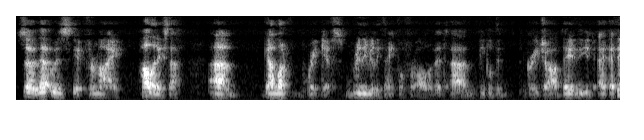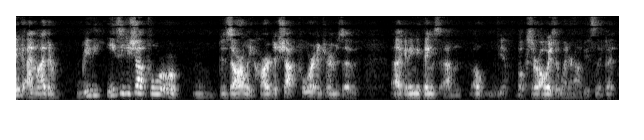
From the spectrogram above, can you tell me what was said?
So that was it for my holiday stuff. Um, got a lot of great gifts. Really, really thankful for all of it. Um, people did a great job. They, I, think I'm either really easy to shop for or bizarrely hard to shop for in terms of uh, getting me things. Um, know, books are always a winner, obviously, but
